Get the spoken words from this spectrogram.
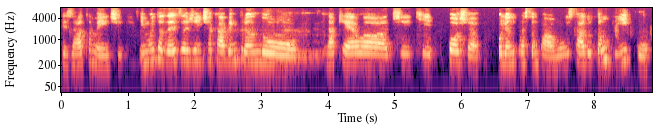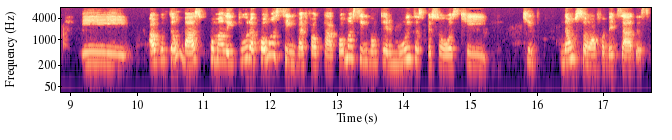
Exatamente. E muitas vezes a gente acaba entrando naquela de que, poxa, olhando para São Paulo, um estado tão rico e algo tão básico como a leitura, como assim vai faltar? Como assim vão ter muitas pessoas que, que não são alfabetizadas?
